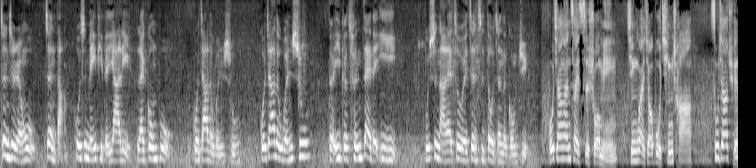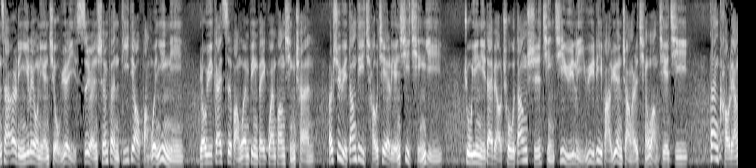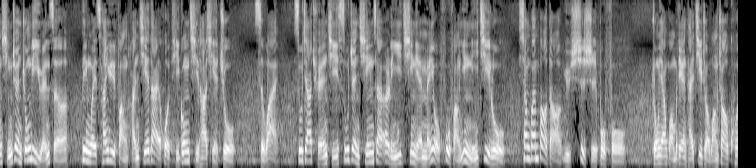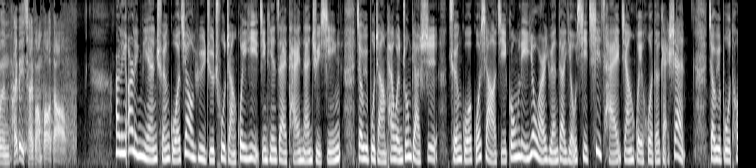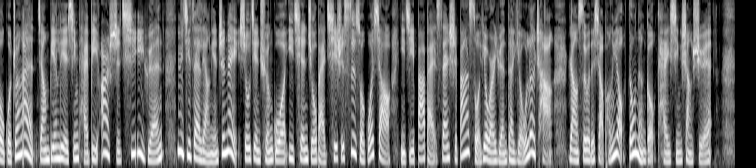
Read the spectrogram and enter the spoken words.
政治人物、政党或是媒体的压力来公布国家的文书。国家的文书的一个存在的意义，不是拿来作为政治斗争的工具。”欧江安再次说明，经外交部清查。苏家全在二零一六年九月以私人身份低调访问印尼。由于该次访问并非官方行程，而是与当地侨界联系情谊，驻印尼代表处当时仅基于礼遇立法院长而前往接机，但考量行政中立原则，并未参与访团接待或提供其他协助。此外，苏家全及苏振清在二零一七年没有赴访印尼记录，相关报道与事实不符。中央广播电台记者王兆坤台北采访报道：二零二零年全国教育局处长会议今天在台南举行。教育部长潘文忠表示，全国国小及公立幼儿园的游戏器材将会获得改善。教育部透过专案，将编列新台币二十七亿元，预计在两年之内修建全国一千九百七十四所国小以及八百三十八所幼儿园的游乐场，让所有的小朋友都能够开心上学。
